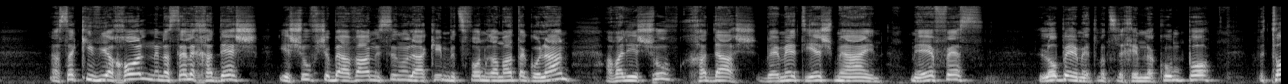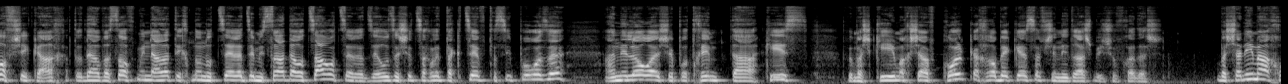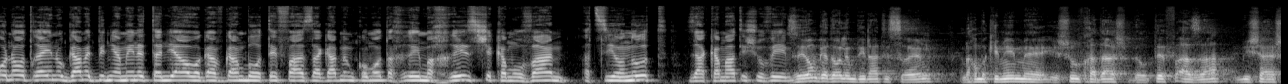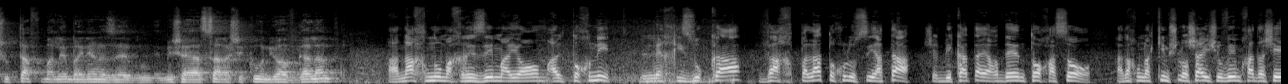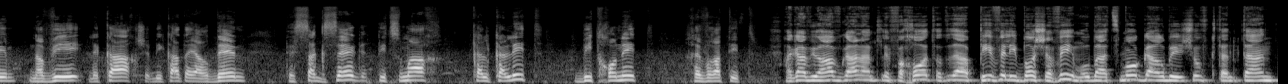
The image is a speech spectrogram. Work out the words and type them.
נעשה כביכול, ננסה לחדש יישוב שבעבר ניסינו להקים בצפון רמת הגולן, אבל יישוב חדש, באמת יש מאין, מאפס, לא באמת מצליחים לקום פה. וטוב שכך, אתה יודע, בסוף מנהל התכנון עוצר את זה, משרד האוצר עוצר את זה, הוא זה שצריך לתקצב את הסיפור הזה. אני לא רואה שפותחים את הכיס ומשקיעים עכשיו כל כך הרבה כסף שנדרש ביישוב חדש. בשנים האחרונות ראינו גם את בנימין נתניהו, אגב, גם בעוטף עזה, גם במקומות אחרים, מכריז שכמובן הציונות זה הקמת יישובים. זה יום גדול למדינת ישראל. אנחנו מקימים אה, יישוב חדש בעוטף עזה. מי שהיה שותף מלא בעניין הזה הוא מי שהיה שר השיכון יואב גלנט. אנחנו מכריזים היום על תוכנית לחיזוקה והכפלת אוכלוסייתה של בקעת הירדן תוך עשור. אנחנו נקים שלושה יישובים חדשים, נביא לכך שבקעת הירדן תשגשג, תצמח כלכלית, ביטחונית, חברתית. אגב, יואב גלנט לפחות, אתה יודע, פיו וליבו שווים, הוא בעצמו גר ביישוב קטנטן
